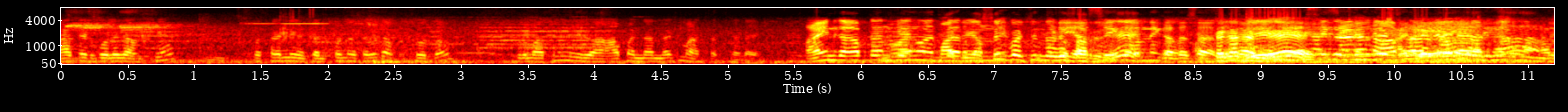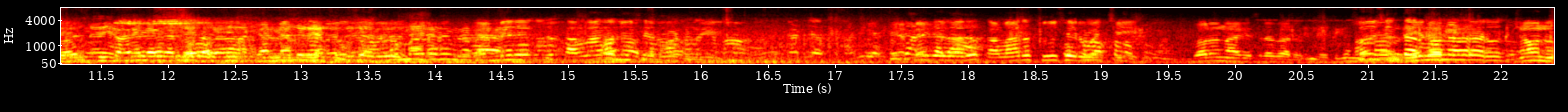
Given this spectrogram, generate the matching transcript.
మాట్లాడుకోలేదు విషయం. ఒకసారి నేను కనుక్కున్న తర్వాత అప్పుడు చూద్దాం. ఇప్పుడు మాత్రం మీరు ఆపండి అన్నట్టు మాట్లాడుతున్నాడు ఆయన ఆయన ఆపడానికి ఏం మాది అధికారం ఎస్ఐకి ఉంది? వచ్చింది ఇప్పుడు సార్ ఎస్సీ ఇది. కాలనీ కదా సార్ అంతే కదండి. ఎస్సీ కాలనీ ఆపడానికి ఎమ్మెల్యే గారు చూశారు. ఎమ్మెల్యే గారు కళ్ళారా చూశారు రోడ్డుని. ఎమ్మెల్యే గారు కళ్ళారా చూశారు వచ్చి గౌరవ నాగేశ్వర గారు చూసిన తర్వాత అవును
